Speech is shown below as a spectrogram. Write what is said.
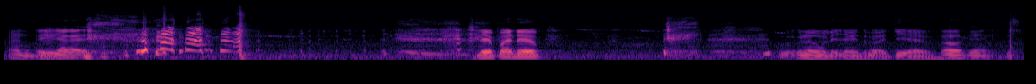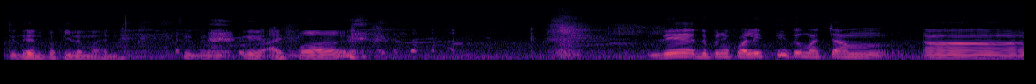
Kan Eh, dia jangan. Daripada Ulang balik jangan sebut ITM. Okay. Student perfilman. Eh, IFA. Dia dia punya quality tu macam uh,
